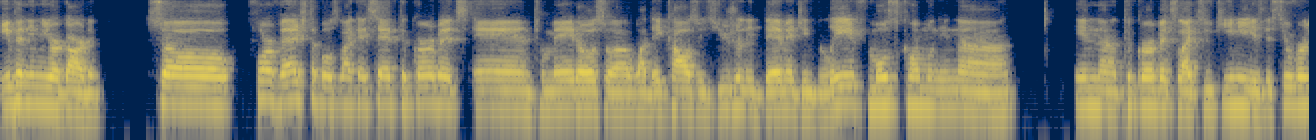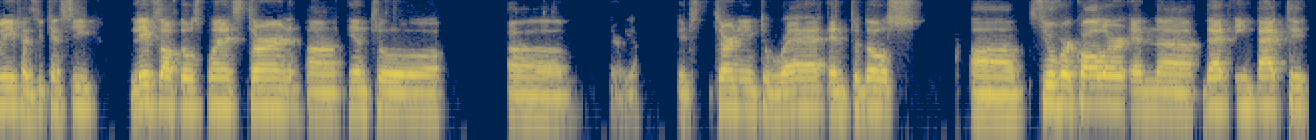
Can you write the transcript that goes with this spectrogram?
even in your garden. So for vegetables, like I said, cucurbits and tomatoes, uh, what they cause is usually damage in the leaf. Most common in uh, in uh, cucurbits like zucchini is the silver leaf. As you can see, leaves of those plants turn uh, into uh, there we go. It's turning into red into those uh, silver color, and uh, that impacted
